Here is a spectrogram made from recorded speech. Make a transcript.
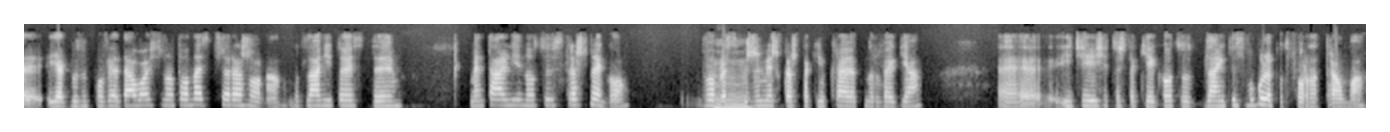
y, jakby wypowiadała się, no to ona jest przerażona, bo dla niej to jest y, mentalnie no coś strasznego. Wyobraź mm. sobie, że mieszkasz w takim kraju jak Norwegia, i dzieje się coś takiego, co dla nich to jest w ogóle potworna trauma.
